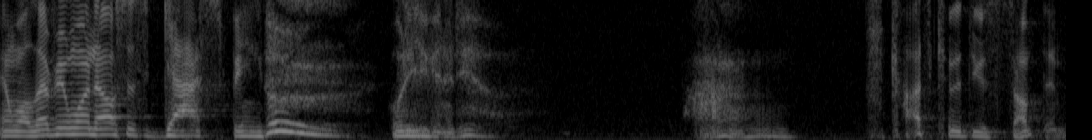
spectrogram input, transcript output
And while everyone else is gasping, what are you going to do? God's going to do something.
